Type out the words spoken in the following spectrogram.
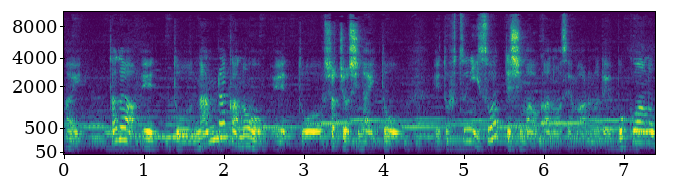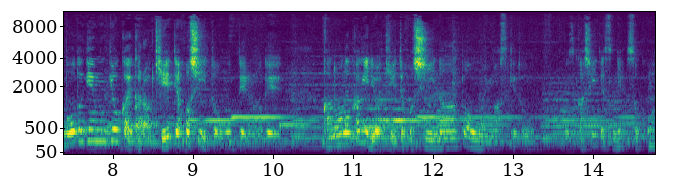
はい、ただ、えっと、何らかの、えっと、処置をしないと、えっと、普通に居座ってしまう可能性もあるので僕はあのボードゲーム業界からは消えてほしいと思っているので可能な限りは消えてほしいなとは思いますけど難しいですねそこは、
